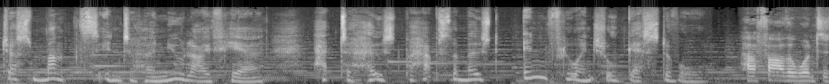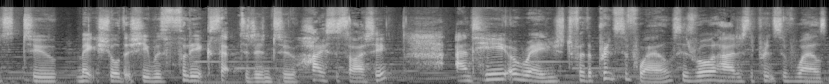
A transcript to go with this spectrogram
just months into her new life here, had to host perhaps the most influential guest of all. Her father wanted to make sure that she was fully accepted into high society, and he arranged for the Prince of Wales, His Royal Highness the Prince of Wales,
